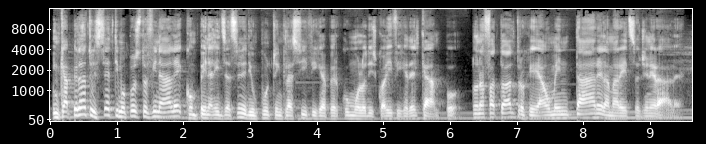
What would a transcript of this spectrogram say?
In campionato il settimo posto finale, con penalizzazione di un punto in classifica per cumulo di squalifiche del campo, non ha fatto altro che aumentare l'amarezza generale.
